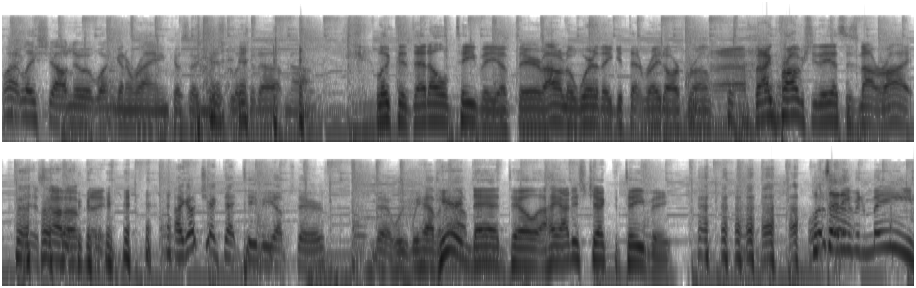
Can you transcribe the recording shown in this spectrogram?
Well, at least y'all knew it wasn't going to rain because they just looked it up. No. Looked at that old TV up there. I don't know where they get that radar from, uh. but I can promise you this is not right. It's not updated. hey, go check that TV upstairs that we, we have. an Hearing app. Dad tell, "Hey, I just checked the TV." What's that even mean?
